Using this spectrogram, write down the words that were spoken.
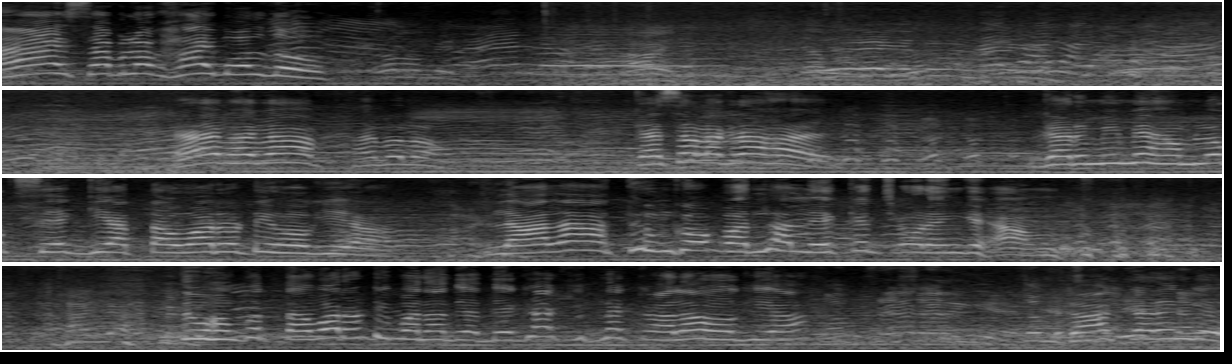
आए सब लोग हाय बोल दो है भाई बाप हाय बोलो कैसा लग रहा है गर्मी में हम लोग सेक गया तवा रोटी हो गया लाला, तुमको बदला लेके छोड़ेंगे हम। तुम हमको तवा रोटी बना दिया। देखा कितना काला हो गया। क्या करेंगे।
